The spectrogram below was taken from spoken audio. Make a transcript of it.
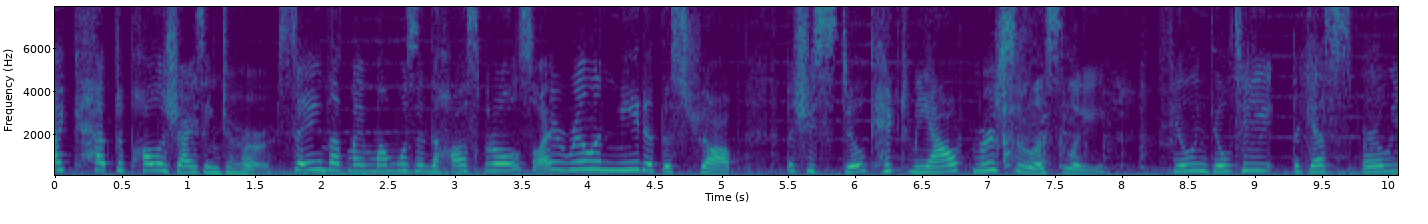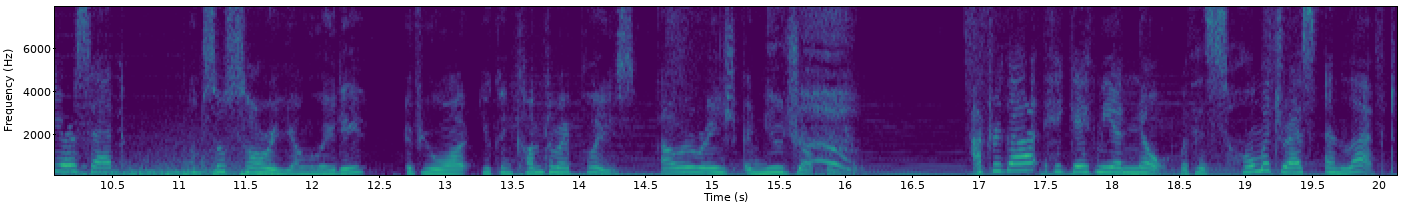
I kept apologizing to her, saying that my mom was in the hospital, so I really needed this job, but she still kicked me out mercilessly. Feeling guilty, the guest earlier said, I'm so sorry, young lady. If you want, you can come to my place. I'll arrange a new job for you. After that, he gave me a note with his home address and left.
